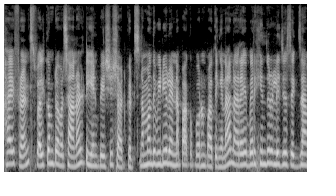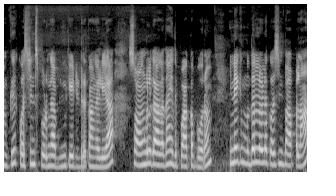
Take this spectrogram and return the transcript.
Hi friends welcome to our channel TNPSC shortcuts நம்ம அந்த வீடியோவில் என்ன பார்க்க போகிறோம்னு பார்த்தீங்கன்னா நிறைய பேர் ஹிந்து ரிலீஜியஸ் எக்ஸாமுக்கு கொஸ்டின்ஸ் போடுங்க அப்படின்னு கேட்டுட்டு இருக்காங்க இல்லையா? ஸோ அவங்களுக்காக தான் இது பார்க்க போகிறோம் இன்றைக்கி முதல்ல உள்ள கொஸ்டின் பார்க்கலாம்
